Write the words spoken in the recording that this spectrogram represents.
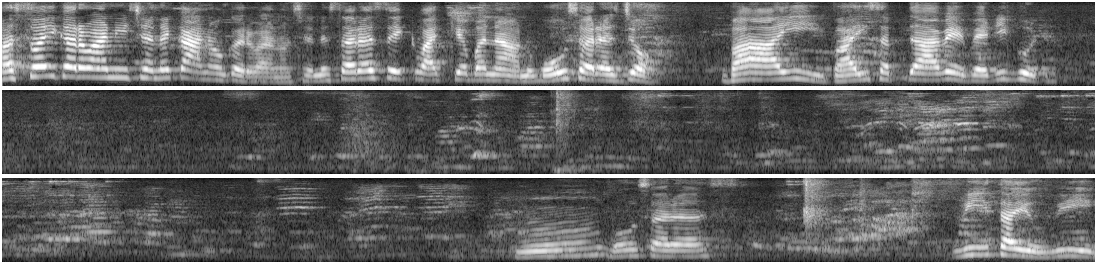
હસવાઈ કરવાની છે ને કાનો કરવાનો છે ને સરસ એક વાક્ય બનાવવાનું. બહુ સરસ. જો, ભાઈ ભાઈ શબ્દ આવે. વેરી ગુડ હમ, બહુ સરસ. વી થયું વી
